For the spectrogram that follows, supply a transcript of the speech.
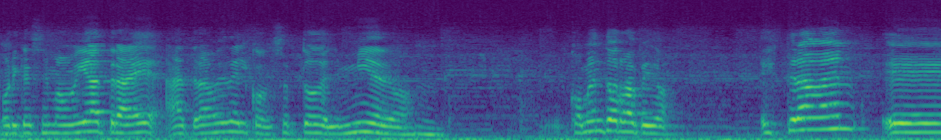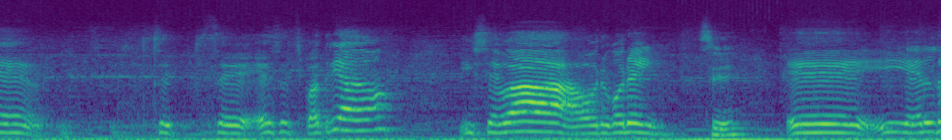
porque se movía a, trae- a través del concepto del miedo. Mm. Comento rápido. Straven eh, se- se- es expatriado y se va a Orgorein. Sí. Eh, y, el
